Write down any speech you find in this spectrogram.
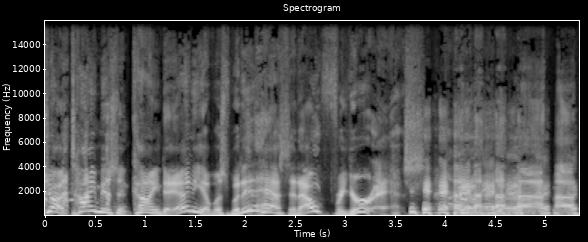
John, time isn't kind to any of us, but it has it out for your ass.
